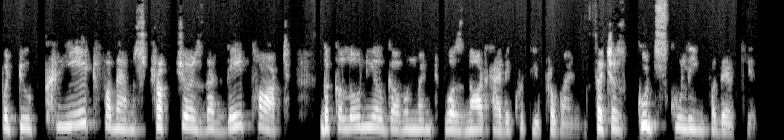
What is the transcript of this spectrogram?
but to create for them structures that they thought the colonial government was not adequately providing, such as good schooling for their kids,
